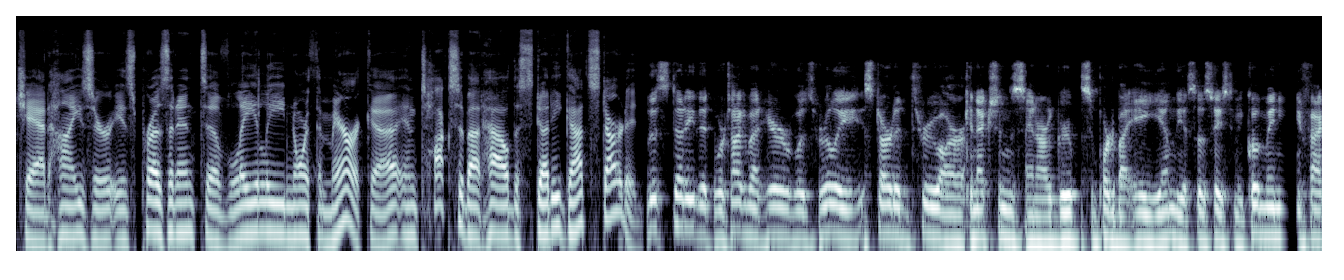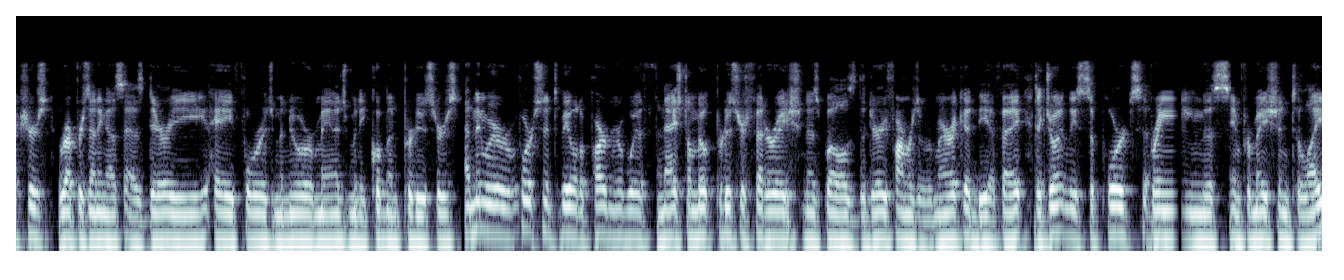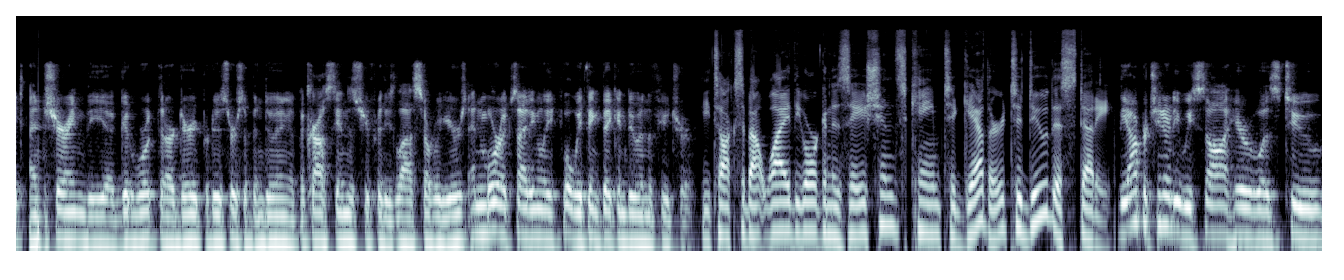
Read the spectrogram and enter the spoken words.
Chad Heiser is president of Lely North America and talks about how the study got started. This study that we're talking about here was really started through our connections and our group supported by AEM, the Association of Equipment Manufacturers, representing us as dairy, hay, forage, manure management equipment producers. And then we were fortunate to be able to partner with the National Milk Producers Federation as well as the Dairy Farmers of America, DFA, to jointly support bringing this information to light and sharing the uh, good work that our dairy producers have been doing across the industry for these last several years, and more excitingly, what we think they can do in the future. He talks about why the organizations came together to do this study. The opportunity we saw here was to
